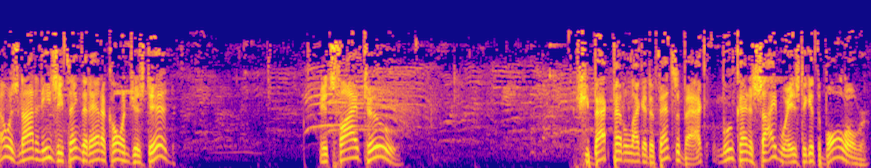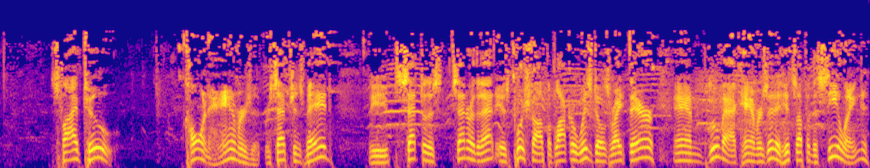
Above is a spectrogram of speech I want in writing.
That was not an easy thing that Anna Cohen just did. It's 5-2. She backpedaled like a defensive back, moved kind of sideways to get the ball over. It's 5-2. Cohen hammers it. Reception's made. The set to the center of the net is pushed off the blocker. Wisdo's right there, and Glumac hammers it. It hits up in the ceiling,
